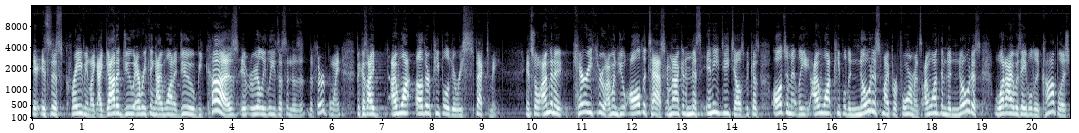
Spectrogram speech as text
It's this craving, like I got to do everything I want to do because it really leads us into the third point because I, I want other people to respect me. And so I'm going to carry through. I'm going to do all the tasks. I'm not going to miss any details because ultimately I want people to notice my performance. I want them to notice what I was able to accomplish.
